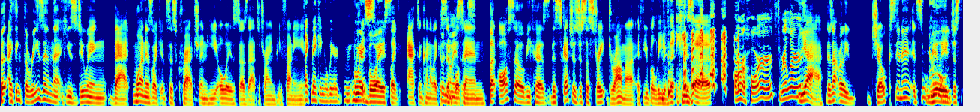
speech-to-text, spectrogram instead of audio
But I think the reason that he's doing that one is like it's his crutch, and he always does that to try and be funny like making a weird weird voice. voice, like acting kind of like a The simpleton, but also because this sketch is just a straight drama. If you believe that he's a Or a horror thriller. yeah, there's not really jokes in it. It's No. really just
